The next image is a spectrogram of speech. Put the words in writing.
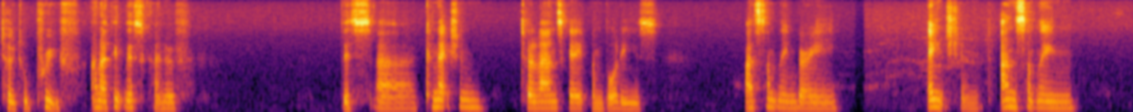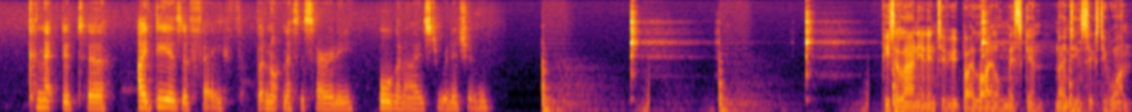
total proof. And I think this kind of this uh, connection to landscape and bodies as something very ancient and something connected to ideas of faith, but not necessarily organized religion, Peter Lanyon interviewed by Lionel Miskin, 1961.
